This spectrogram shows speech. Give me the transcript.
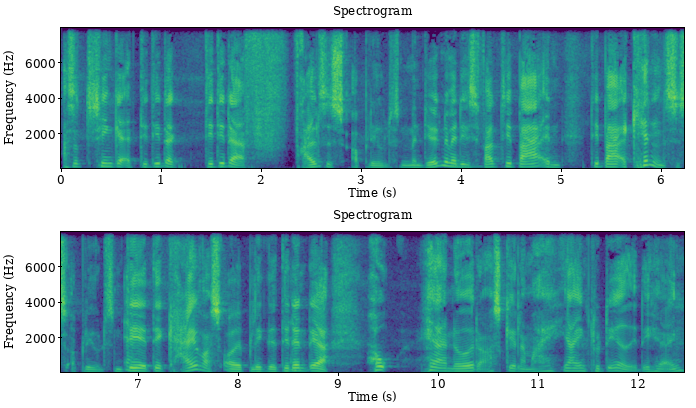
Og så tænker jeg, at det er det, der, det er det, der er frelsesoplevelsen. Men det er jo ikke nødvendigvis faktisk, det er bare, en, det er bare erkendelsesoplevelsen. Ja. Det, det er kairos-øjeblikket. Det er ja. den der, hov, her er noget, der også gælder mig. Jeg er inkluderet i det her, ikke?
